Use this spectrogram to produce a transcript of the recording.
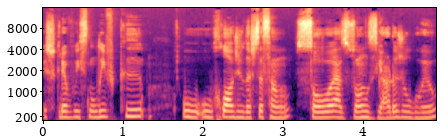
escrevo isso no livro, que o, o relógio da estação soa às 11 horas, julgo eu.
